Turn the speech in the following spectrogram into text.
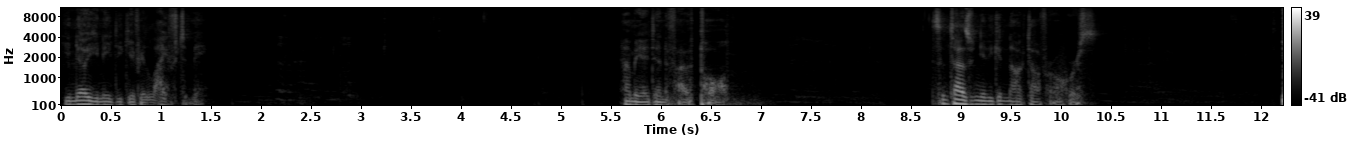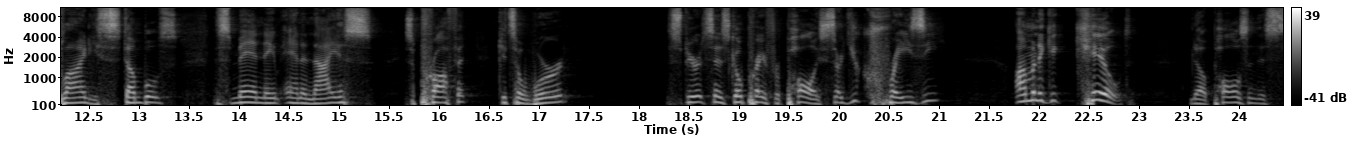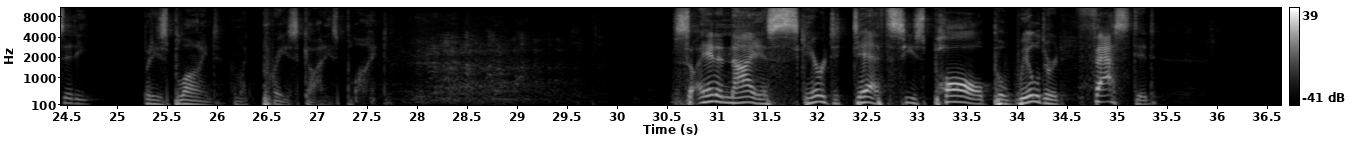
You know you need to give your life to me. How many identify with Paul? Sometimes we need to get knocked off our horse. Blind, he stumbles. This man named Ananias is a prophet, gets a word. The Spirit says, Go pray for Paul. He says, Are you crazy? I'm going to get killed. No, Paul's in this city, but he's blind. I'm like, Praise God, he's blind. so Ananias, scared to death, sees Paul bewildered, fasted,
